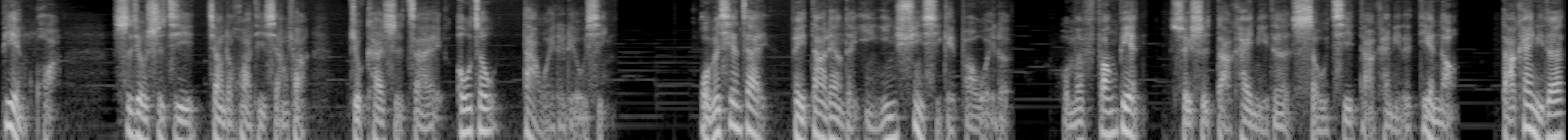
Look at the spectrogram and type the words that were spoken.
变化。十九世纪这样的话题想法就开始在欧洲大为的流行。我们现在被大量的影音讯息给包围了，我们方便随时打开你的手机，打开你的电脑，打开你的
